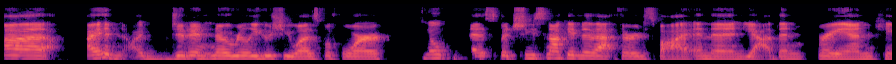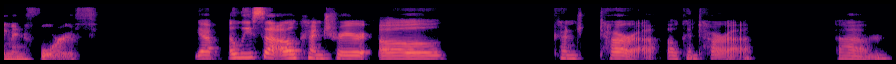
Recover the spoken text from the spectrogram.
Uh, I had I didn't know really who she was before nope this, but she snuck into that third spot. And then yeah, then Rayanne came in fourth. Yep. Elisa Alcantara Alcantara Alcantara. Um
